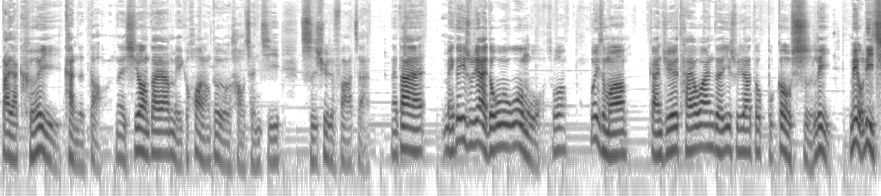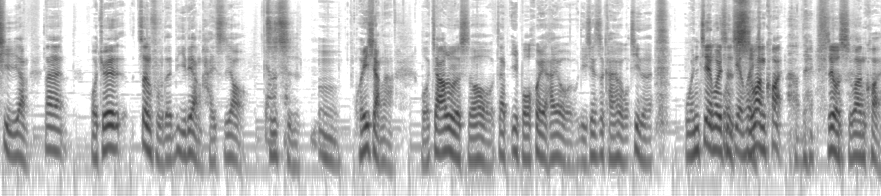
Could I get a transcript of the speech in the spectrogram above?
大家可以看得到。那也希望大家每个画廊都有好成绩，持续的发展。那当然，每个艺术家也都会问我说，为什么？感觉台湾的艺术家都不够使力，没有力气一样。那我觉得政府的力量还是要支持。嗯，回想啊，我加入的时候，在艺博会还有李先生开会，我记得文件会是十万块，对，只有十万块。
